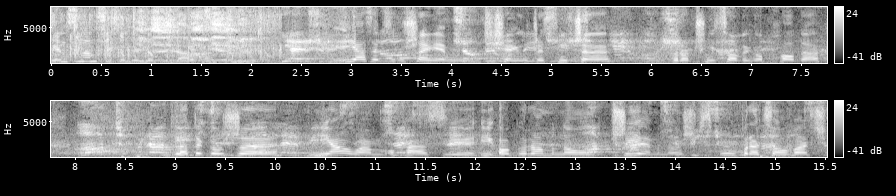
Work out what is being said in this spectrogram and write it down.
Więc nam się kobietom udało. Ja ze wzruszeniem dzisiaj uczestniczę w rocznicowych obchodach, dlatego że miałam okazję i ogromną przyjemność współpracować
